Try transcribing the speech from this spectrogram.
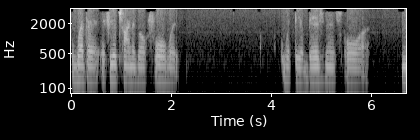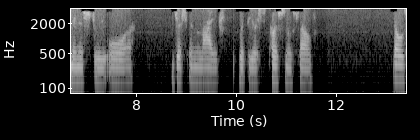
whether if you're trying to go forward with their business or ministry or just in life with your personal self, those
